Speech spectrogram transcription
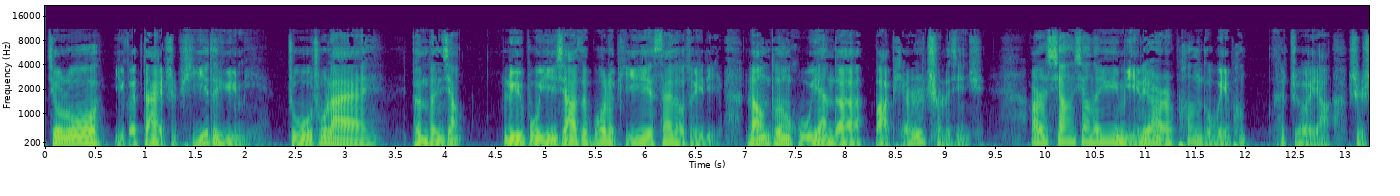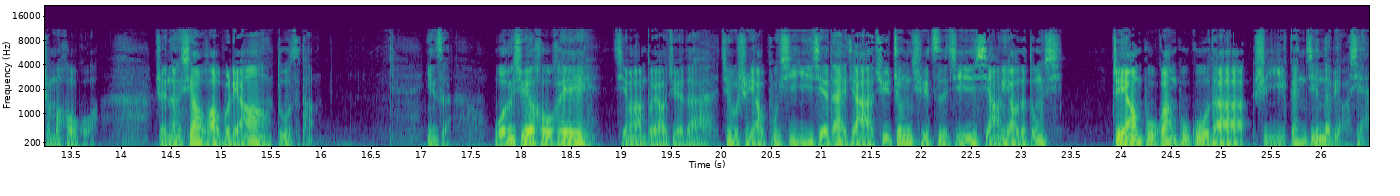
就如一个带着皮的玉米，煮出来喷喷香，吕布一下子剥了皮塞到嘴里，狼吞虎咽的把皮儿吃了进去，而香香的玉米粒儿碰都未碰。这样是什么后果？只能消化不良、肚子疼。因此，我们学厚黑，千万不要觉得就是要不惜一切代价去争取自己想要的东西，这样不管不顾的是一根筋的表现。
